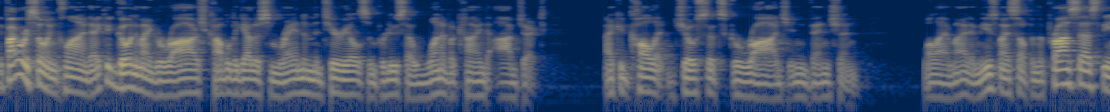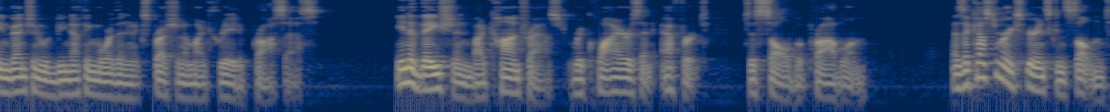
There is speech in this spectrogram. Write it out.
If I were so inclined, I could go into my garage, cobble together some random materials, and produce a one of a kind object. I could call it Joseph's Garage Invention. While I might amuse myself in the process, the invention would be nothing more than an expression of my creative process. Innovation, by contrast, requires an effort to solve a problem. As a customer experience consultant,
